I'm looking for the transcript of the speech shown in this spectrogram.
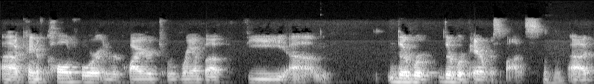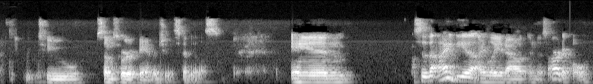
uh, kind of called for and required to ramp up the um, the re- the repair response mm-hmm. uh, to some sort of damaging stimulus. And so the idea I laid out in this article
